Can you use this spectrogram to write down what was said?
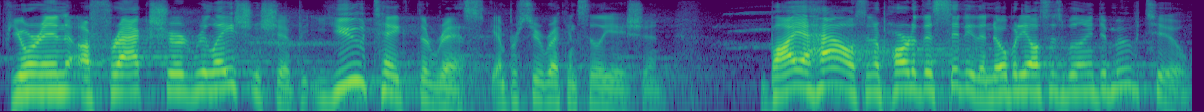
If you're in a fractured relationship, you take the risk and pursue reconciliation. Buy a house in a part of the city that nobody else is willing to move to.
